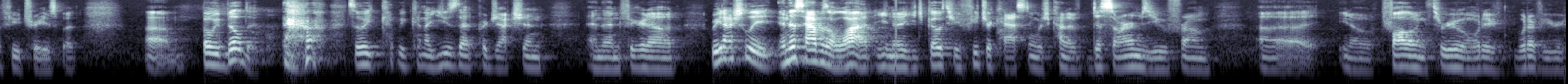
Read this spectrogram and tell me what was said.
a few trees, but Um, but we build it. so we, we kind of use that projection and then figured out, we can actually, and this happens a lot, you know, you go through future casting, which kind of disarms you from, uh, you know, following through on whatever, whatever your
